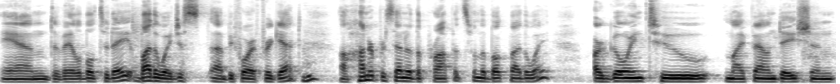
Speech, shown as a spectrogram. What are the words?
and available today. By the way, just uh, before I forget, hundred percent of the profits from the book, by the way, are going to my foundation,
